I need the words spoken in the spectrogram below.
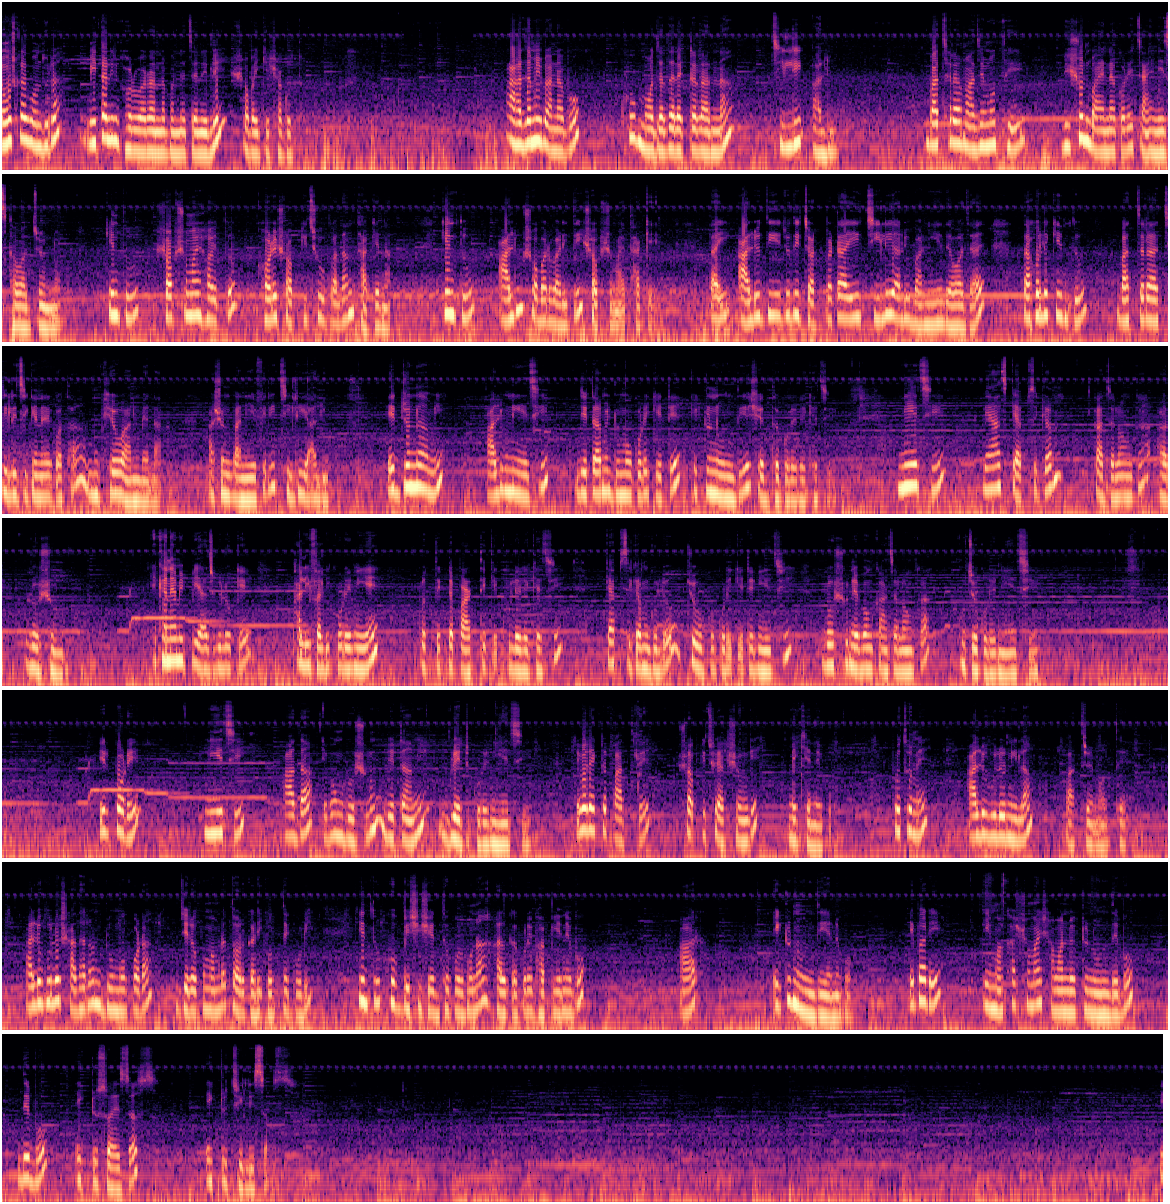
নমস্কার বন্ধুরা, মিতালির ঘরোয়া রান্নাবান্না চ্যানেলে সবাইকে স্বাগত। আজ আমি বানাবো খুব মজাদার একটা রান্না, চিলি আলু। বাচ্চারা মাঝে মধ্যে ভীষণ বায়না করে চাইনিজ খাওয়ার জন্য, কিন্তু সব সময় হয়তো ঘরে সব কিছু উপাদান থাকে না। কিন্তু আলু সবার বাড়িতেই সব সময় থাকে। তাই আলু দিয়ে যদি চটপাটা এই চিলি আলু বানিয়ে দেওয়া যায় তাহলে কিন্তু বাচ্চারা চিলি চিকেনের কথা মুখেও আনবে না। আসুন বানিয়ে ফেলি চিলি আলু। এর জন্য আমি আলু নিয়েছি, যেটা আমি ডুমো করে কেটে একটু নুন দিয়ে সেদ্ধ করে রেখেছি। নিয়েছি পেঁয়াজ, ক্যাপসিকাম, কাঁচা লঙ্কা আর রসুন। এখানে আমি পেঁয়াজগুলোকে ফালি ফালি করে নিয়ে প্রত্যেকটা পার্ট থেকে খুলে রেখেছি। ক্যাপসিকামগুলো চৌকো করে কেটে নিয়েছি। রসুন এবং কাঁচা লঙ্কা কুচো করে নিয়েছি। এরপরে নিয়েছি আদা এবং রসুন, যেটা আমি গ্রেট করে নিয়েছি। এবার একটা পাত্রে সব কিছু একসঙ্গে মেখে নেব। প্রথমে আলুগুলো নিলাম পাত্রের মধ্যে। আলুগুলো সাধারণ ডুমো করা, যেরকম আমরা তরকারি করতে করি, কিন্তু খুব বেশি সেদ্ধ করব না, হালকা করে ভাপিয়ে নেব। আর একটু নুন দিয়ে নেব। এবারে এই মাখার সময় সামান্য একটু নুন দেব। দেব একটু সয়া সস একটু চিলি সস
